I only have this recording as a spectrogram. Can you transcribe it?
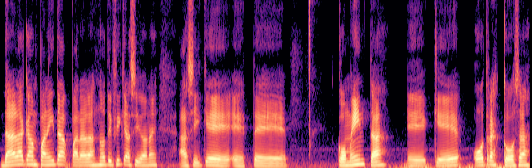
dale a la campanita para las notificaciones. Así que, este, comenta eh, qué otras cosas,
